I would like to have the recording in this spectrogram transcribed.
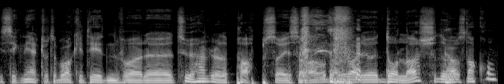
Jeg signerte jo tilbake i tiden for eh, 200 pop, som jeg sa, og da var det jo dollars det var Ja. snakk om.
